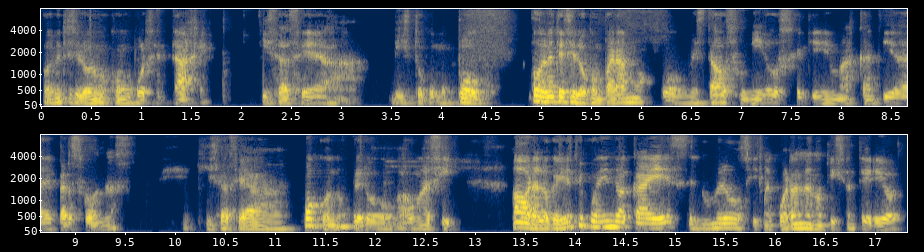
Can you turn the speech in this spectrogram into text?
Obviamente si lo vemos como porcentaje, quizás sea visto como poco. Obviamente si lo comparamos con Estados Unidos, que tiene más cantidad de personas, quizás sea poco, ¿no? Pero aún así. Ahora, lo que yo estoy poniendo acá es el número, si me acuerdan la noticia anterior,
